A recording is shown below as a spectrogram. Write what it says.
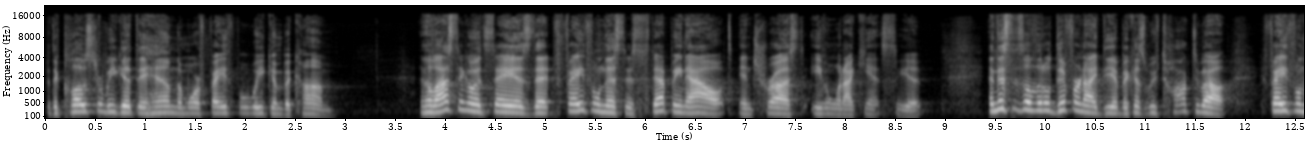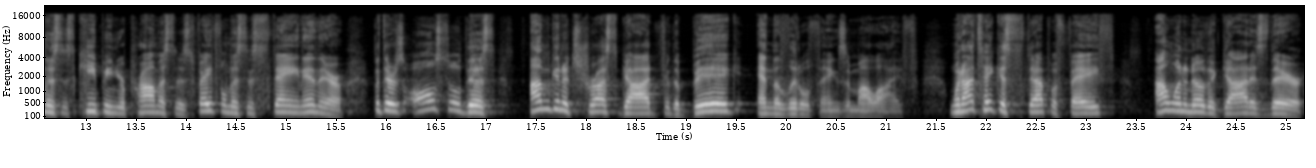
But the closer we get to Him, the more faithful we can become. And the last thing I would say is that faithfulness is stepping out in trust even when I can't see it. And this is a little different idea because we've talked about faithfulness is keeping your promises, faithfulness is staying in there. But there's also this I'm going to trust God for the big and the little things in my life. When I take a step of faith, I want to know that God is there.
